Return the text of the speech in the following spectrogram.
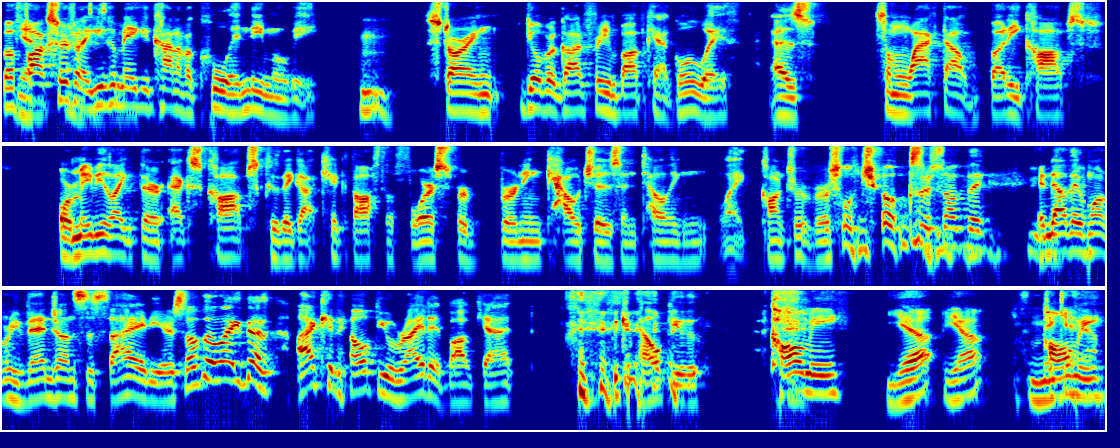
But yeah, Fox Searchlight, you can make it kind of a cool indie movie hmm. starring Gilbert Gottfried and Bobcat Goldthwait as some whacked out buddy cops or maybe like they're ex cops because they got kicked off the force for burning couches and telling like controversial jokes or something. and now they want revenge on society or something like this. I can help you write it, Bobcat. We can help you. Call me. Yeah, yeah. Make Call me.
